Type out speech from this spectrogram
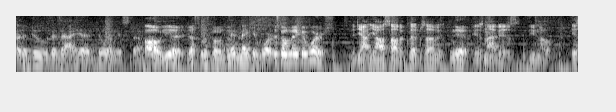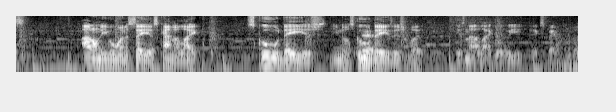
of the dudes that's out here doing this stuff Oh yeah, that's what's gonna do. and make it worse? It's gonna make it worse. But y'all, y'all saw the clips of it. Yeah. It's not as you know. It's I don't even want to say it's kind of like school day-ish, you know, school Yeah. Daze-ish, but it's not like what we expected. But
